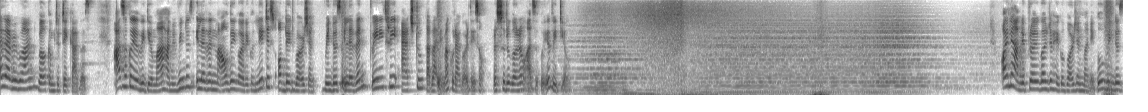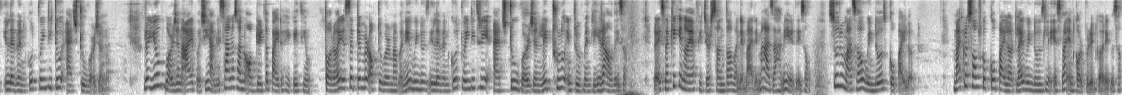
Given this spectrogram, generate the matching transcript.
Hello everyone welcome to tech Kagaj आजको यो भिडियोमा हामी विन्डोज इलेभेनमा आउँदै गरेको latest update version Windows eleven twenty three H टूका बारेमा कुरा गर्दैछौँ र सुरु गरौँ आजको यो भिडियो। अहिले हामीले प्रयोग गरिरहेको भर्जन भनेको Windows इलेभेनको twenty two H two version हो। र यो भर्जन आएपछि हामीले सानो सानो अपडेट त पाइरहेकै थियौँ। तर यो सेप्टेम्बर अक्टोबरमा भने विन्डोज इलेभेनको ट्वेन्टी थ्री एच टू भर्जनले ठुलो इम्प्रुभमेन्ट लिएर आउँदैछ। र यसमा के के नयाँ फिचर्स छन् त भन्ने बारेमा आज हामी हेर्दैछौँ। सुरुमा छ विन्डोज को पाइलट माइक्रोसफ्टको को पाइलटलाई विन्डोजले यसमा इन्कर्पोरेट गरेको छ।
